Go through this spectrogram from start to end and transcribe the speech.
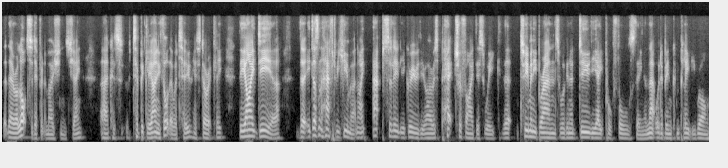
that there are lots of different emotions shane because uh, typically I only thought there were two historically. The idea that it doesn't have to be humor, and I absolutely agree with you. I was petrified this week that too many brands were going to do the April Fool's thing, and that would have been completely wrong.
